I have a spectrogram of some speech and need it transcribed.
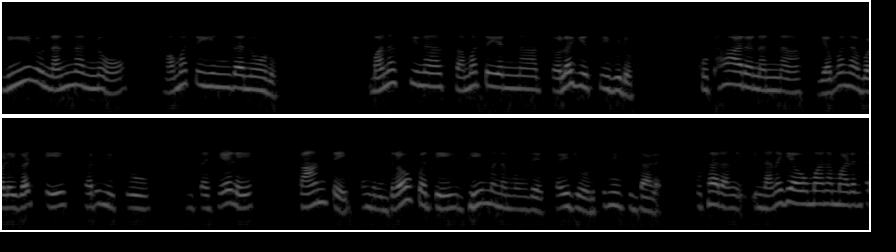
ನೀನು ನನ್ನನ್ನು ಮಮತೆಯಿಂದ ನೋಡು. ಮನಸ್ಸಿನ ಸಮತೆಯನ್ನ ತೊಲಗಿಸಿ ಬಿಡು. ಕುಠಾರನನ್ನ ಯಮನ ಬಳಿಗಟ್ಟಿ ಕರುಣಿಸು ಅಂತ ಹೇಳಿ ಕಾಂತೆ ಅಂದ್ರೆ ದ್ರೌಪದಿ ಭೀಮನ ಮುಂದೆ ಕೈ ಜೋಡಿಸಿ ನಿಂತಿದ್ದಾಳೆ. ಕುಠಾರ ನನಗೆ ಅವಮಾನ ಮಾಡಿದಂಥ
